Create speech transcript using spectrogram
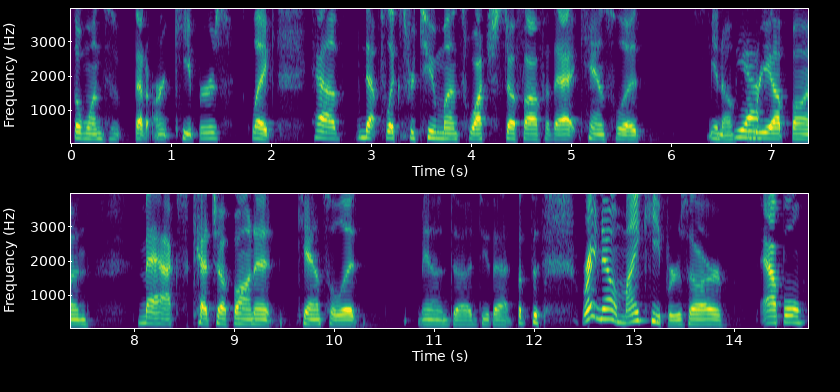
the ones that aren't keepers. Like have Netflix for 2 months, watch stuff off of that, cancel it, you know, Yeah. re-up on Max, catch up on it, cancel it and uh, do that. But the, right now my keepers are Apple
